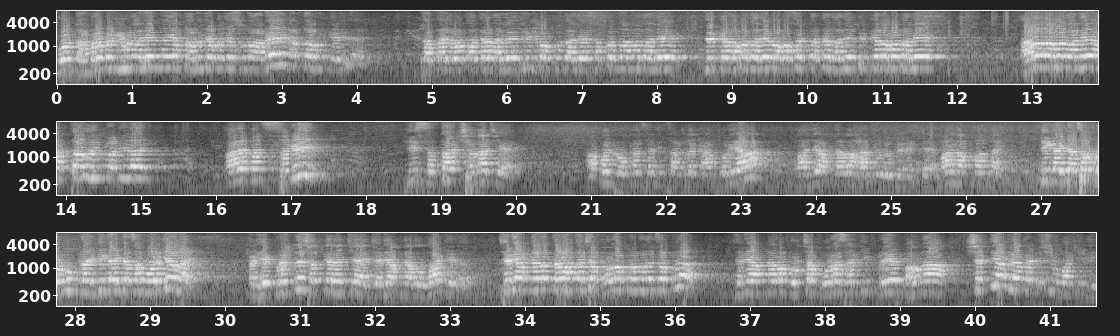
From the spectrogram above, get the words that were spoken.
कोण ताम्रपण घेऊन आले नाही या तालुक्यामध्ये सुद्धा अनेक आमदार होऊन गेलेले आहेत दत्ताजीराव तात्या झाले जी बापू झाले संपतनामा झाले दिनकराबा झाले बाबासाहेब तात्या झाले दिनकराबा झाले आनंदराबा झाले आत्ता रोहित पाटील आहेत अरे पण सगळी ही सत्ता क्षणाची आहे. आपण लोकांसाठी चांगलं काम करूया. माझे आपल्याला हात जोडून विनंती आहे. मान अपमान नाही. मी काही त्याचा प्रमुख नाही मी काही त्याचा मोर्चा नाही. पण हे प्रश्न शेतकऱ्यांचे आहेत. ज्याने आपल्याला उभा केलं ज्याने आपल्याला तळहाताच्या पोराप्रमाणे जपलं ज्याने आपल्याला पुढच्या पोरासारखी प्रेम भावना शक्ती आपल्या पाठीशी उभा केली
